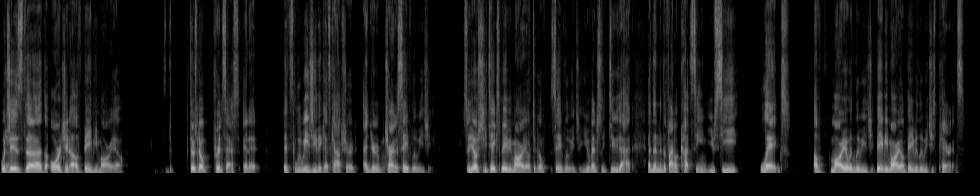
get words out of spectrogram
which mm. is the the origin of Baby Mario, there's no princess in it. It's Luigi that gets captured, and you're trying to save Luigi. So Yoshi takes baby Mario to go save Luigi. You eventually do that. And then in the final cutscene, you see legs of Mario and Luigi, baby Mario and baby Luigi's parents.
